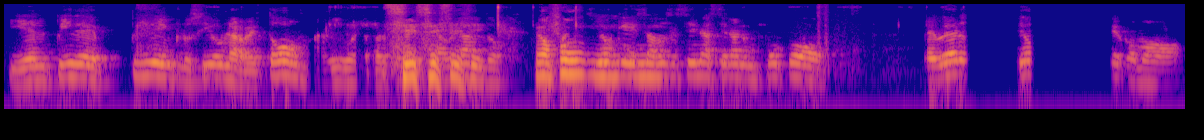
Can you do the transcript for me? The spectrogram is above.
y él pide, pide inclusive una retoma. Digo, sí, sí, sí, No, fue que esas dos escenas eran un poco reverso, como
